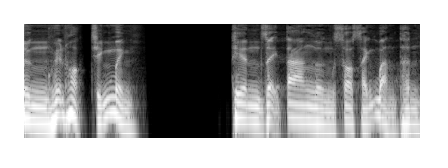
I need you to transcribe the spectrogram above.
Đừng huyễn hoặc chính mình. Thiền dạy ta ngừng so sánh bản thân.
